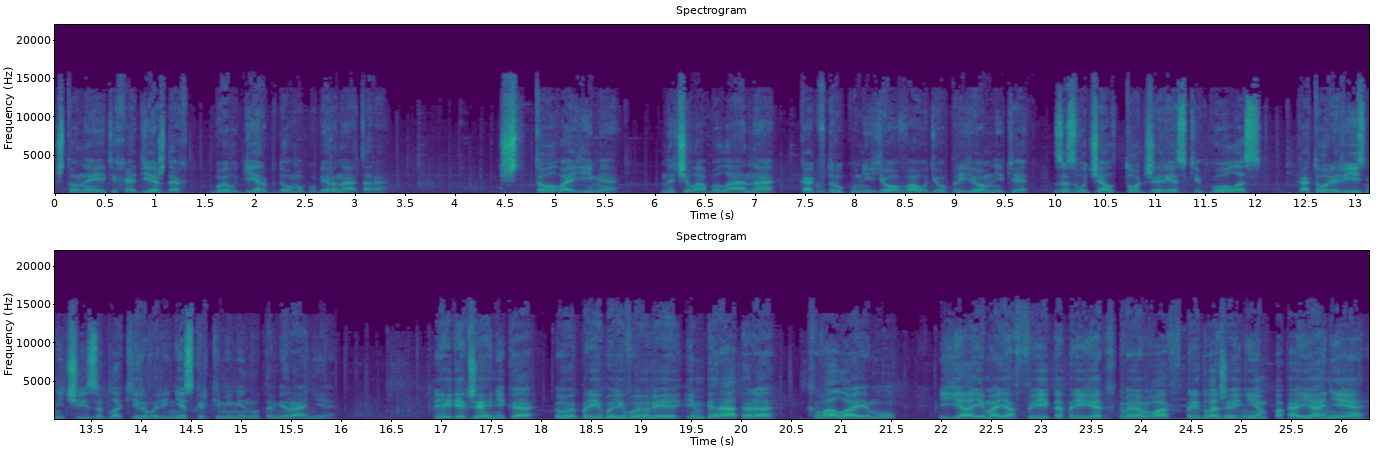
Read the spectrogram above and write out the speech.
что на этих одеждах был герб дома губернатора. «Что во имя?» – начала была она, как вдруг у нее в аудиоприемнике зазвучал тот же резкий голос, который Ризничи заблокировали несколькими минутами ранее. «Леди Дженника, вы прибыли в воле Императора. Хвала ему. Я и моя фрита приветствуем вас предложением покаяния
